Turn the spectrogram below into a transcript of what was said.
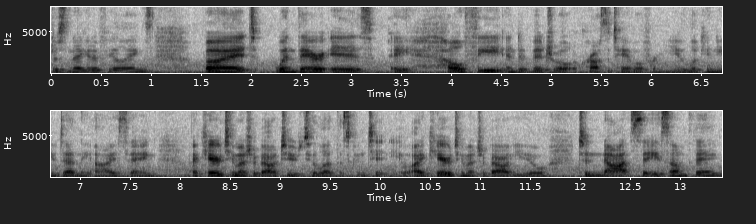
just negative feelings. But when there is a healthy individual across the table from you looking you dead in the eye saying, I care too much about you to let this continue. I care too much about you to not say something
